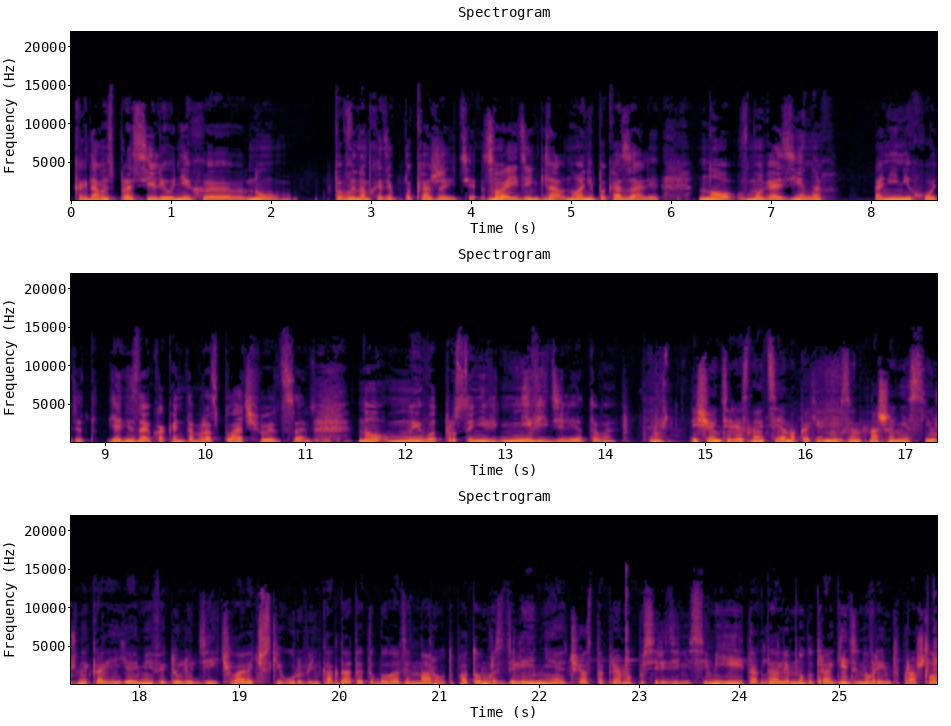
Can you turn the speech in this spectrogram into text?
Когда мы спросили у них, э, ну, вы нам хотя бы покажите. Свои ну, деньги. Да, ну они показали. Но в магазинах они не ходят. Я не знаю, как они там расплачиваются, но мы вот просто не, не видели этого. Еще интересная тема. Какие у них взаимоотношения с Южной Кореей? Я имею в виду людей, человеческий уровень. Когда-то это был один народ, а потом разделение, часто прямо посередине семьи и так далее. Много трагедий, но время-то прошло.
